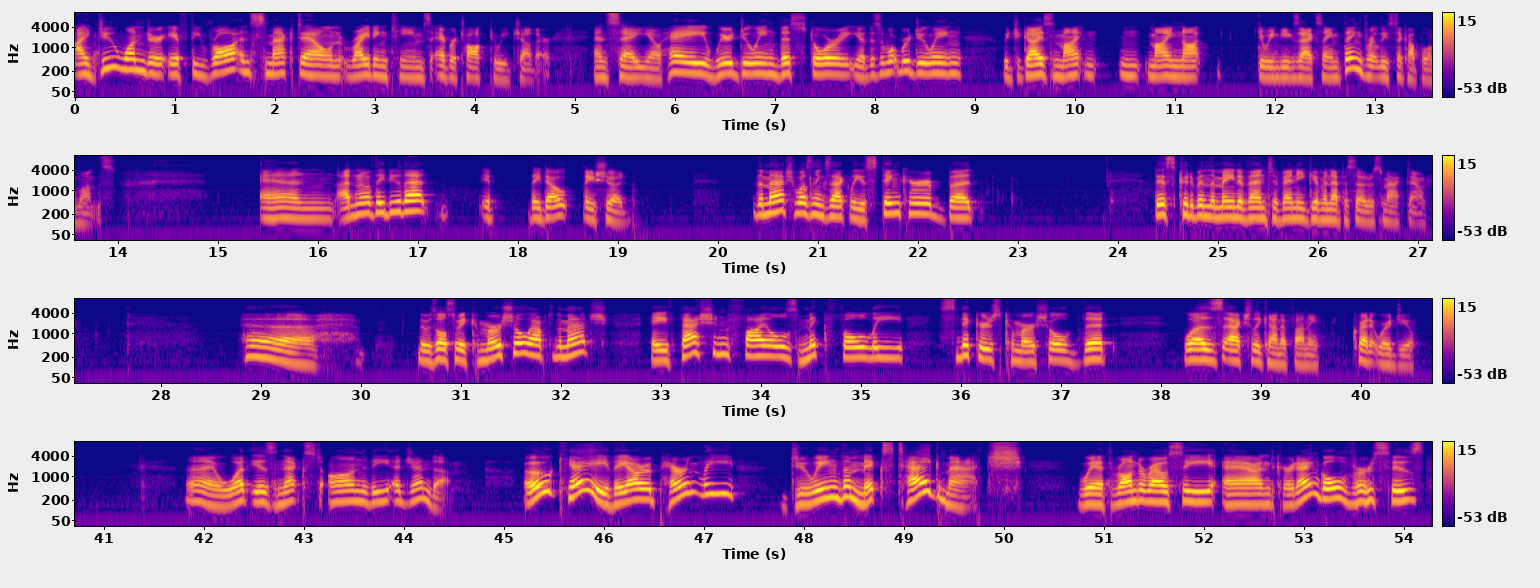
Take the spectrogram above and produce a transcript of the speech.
I do wonder if the Raw and SmackDown writing teams ever talk to each other and say, you know, hey, we're doing this story, you know, this is what we're doing. Would you guys mind mind not doing the exact same thing for at least a couple of months? And I don't know if they do that. They don't, they should. The match wasn't exactly a stinker, but this could have been the main event of any given episode of SmackDown. There was also a commercial after the match, a Fashion Files Mick Foley Snickers commercial that was actually kind of funny. Credit where due. Alright, what is next on the agenda? Okay, they are apparently doing the mixed tag match with Ronda Rousey and Kurt Angle versus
